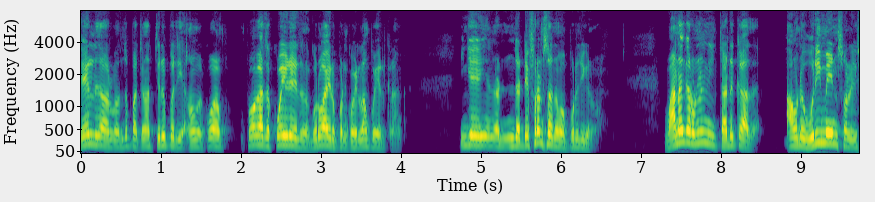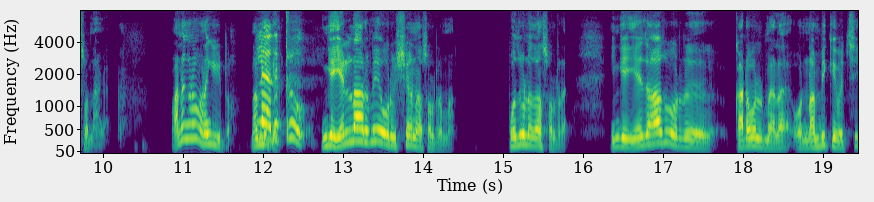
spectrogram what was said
ஜெயலலிதா அவர்கள் வந்து பார்த்தீங்கன்னா, திருப்பதி அவங்க கோ போகாத கோயிலே இல்ல. குருவாயூரப்பன் கோயில்லாம் போயிருக்கிறாங்க. இங்க இந்த டிஃபரன்ஸ நம்ம புரிஞ்சுக்கணும். வணங்குறவன நீ தடுக்காத. அவனுடைய உரிமைன்னு சொல்லி சொன்னாங்க. வணங்குறவன் வணங்கிக்கிட்டும். இங்க எல்லாருமே ஒரு விஷயம் நான் சொல்றேன்மா. பொதுவுல தான் சொல்றேன். இங்கே ஏதாவது ஒரு கடவுள் மேலே ஒரு நம்பிக்கை வச்சு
